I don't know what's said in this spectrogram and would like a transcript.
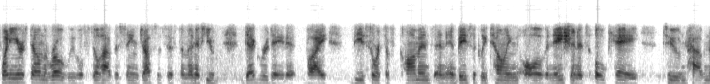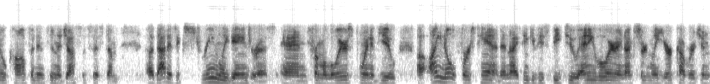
20 years down the road, we will still have the same justice system. And if you degrade it by these sorts of comments and, and basically telling all of the nation it's okay to have no confidence in the justice system, uh, that is extremely dangerous. And from a lawyer's point of view, uh, I know firsthand, and I think if you speak to any lawyer, and I'm certainly your coverage in,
